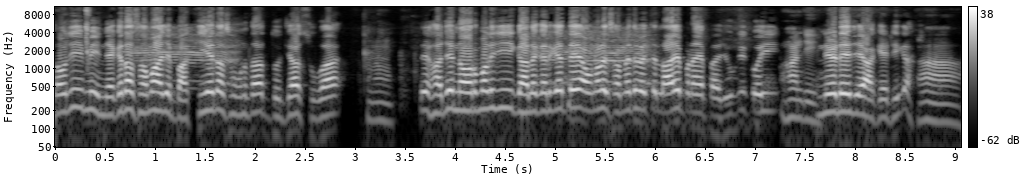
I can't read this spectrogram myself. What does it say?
ਲਓ ਜੀ ਮਹੀਨੇ ਕੁ ਦਾ ਸਮਾਂ ਅਜੇ ਬਾਕੀ ਹੈ ਇਹਦਾ ਸੂਣ ਦਾ ਦੂਜਾ ਸੂਆ ਹਾਂ, ਤੇ ਹਜੇ ਨਾਰਮਲੀ ਜੀ ਗੱਲ ਕਰੀਏ ਤੇ ਆਉਣ ਵਾਲੇ ਸਮੇਂ ਦੇ ਵਿੱਚ ਲਾਹੇ ਬਣਾਏ ਪੈ ਜੂਗੀ ਕੋਈ ਹਾਂਜੀ। ਨੇੜੇ ਜੇ ਆ ਕੇ ਠੀਕ ਆ? ਹਾਂ।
